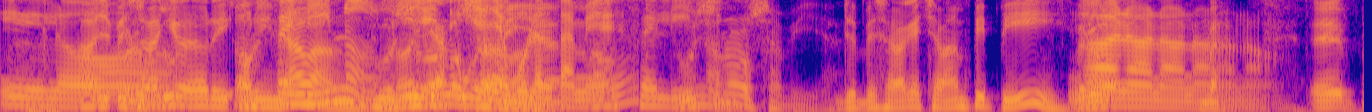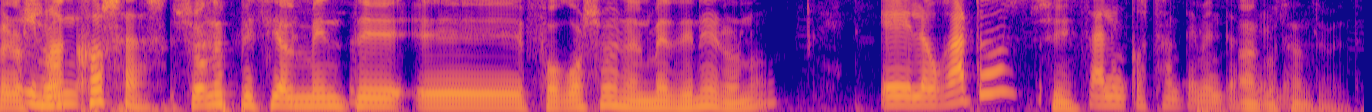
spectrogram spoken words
y los... Ah, yo pensaba que ori- Son orinaban. felinos. no Sí, eyaculan. y eyaculan también. Tú eso no lo sabías. Yo pensaba que echaban pipí. No, no, no, no, Bueno, no. eh, pero Y son, más cosas. Son especialmente eh, fogosos en el mes de enero, ¿no? Eh, los gatos Sí. salen constantemente. Ah, constantemente.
